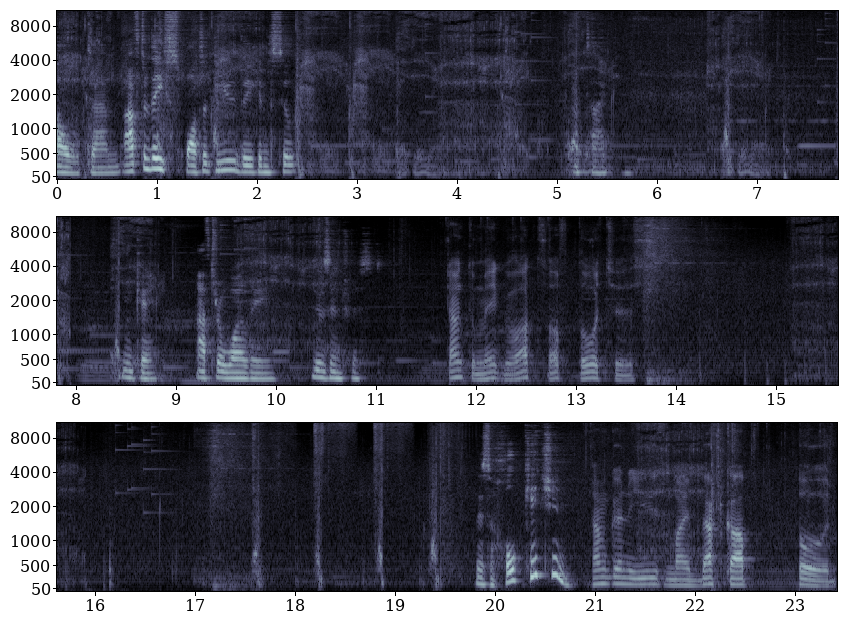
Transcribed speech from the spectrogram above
Oh damn! After they spotted you, they can still attack. Okay. After a while, they lose interest. Time to make lots of torches. There's a whole kitchen. I'm gonna use my backup sword.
